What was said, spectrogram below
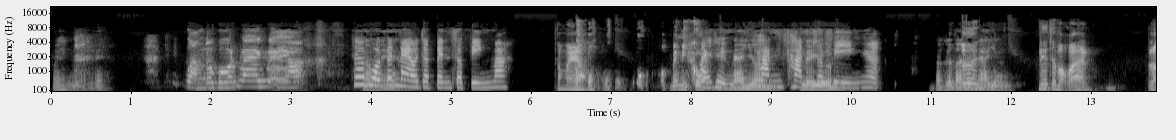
ไม่เหมือนเลย หวังกับโบสมากเลยอะ ถ้าทำไมมดเป็นอะแมวจะเป็นสฟิงค์ป่ะทำไมอะโอ้โหไม่มีกหดมายถึงนายนพันพันนายนสฟิงค์อะก็คือตอนเอนี้อนายนเนี่ยจะบอกว่าเรา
